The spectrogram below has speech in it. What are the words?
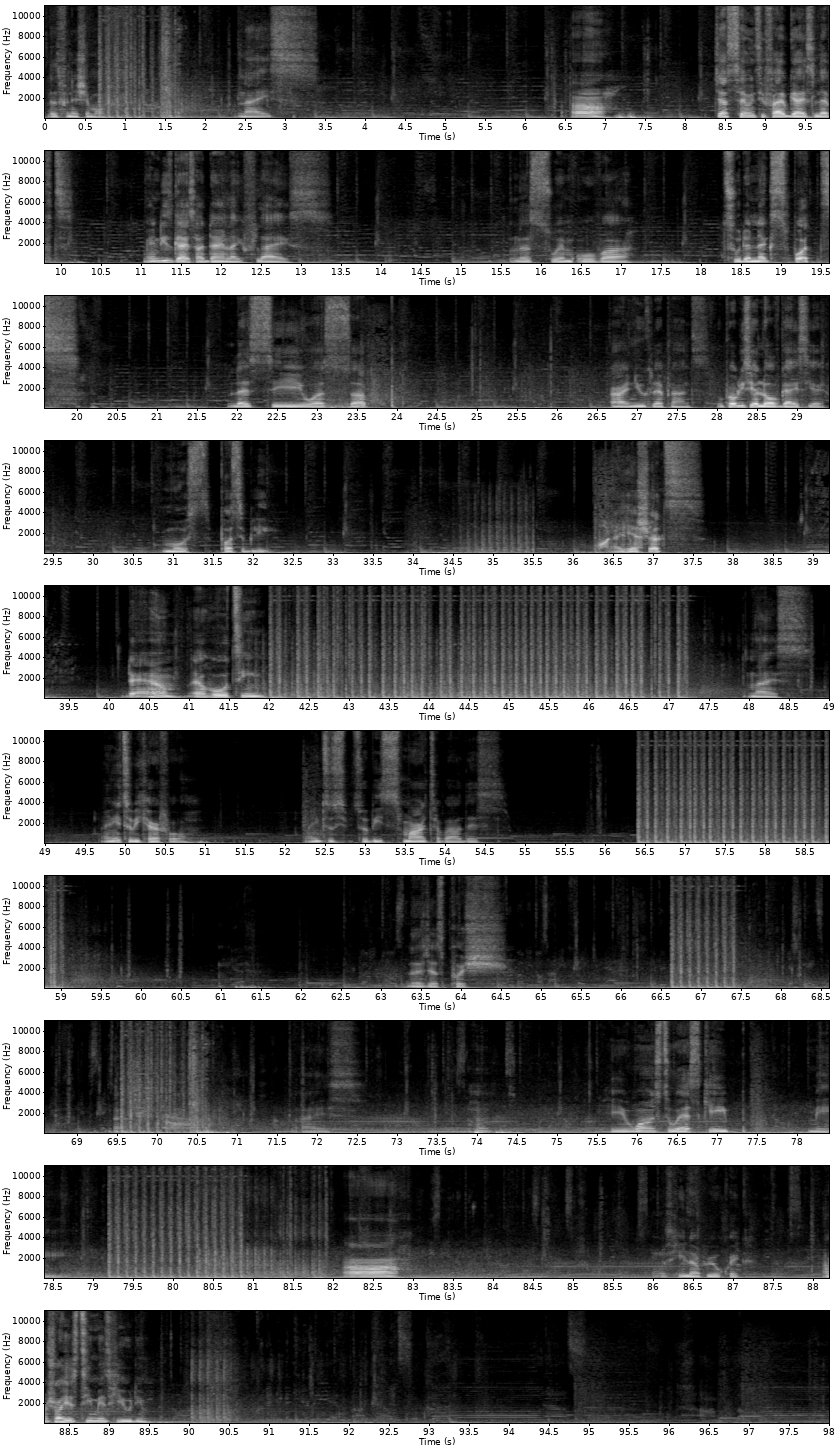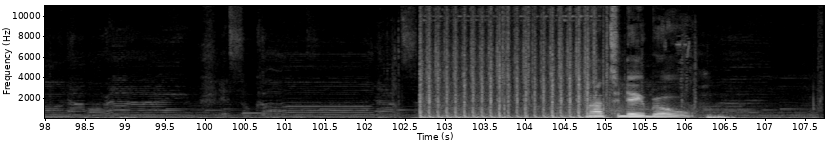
Let's finish him off. Nice. Oh. Just 75 guys left. Man, these guys are dying like flies. Let's swim over to the next spot. Let's see what's up. Alright, nuclear plants. We'll probably see a lot of guys here. Most possibly. I hear shots. Damn, a whole team. Nice. I need to be careful. I need to to be smart about this. Let's just push. Nice. he wants to escape me. Oh. Let's heal up real quick. I'm sure his teammates healed him. Not today, bro.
